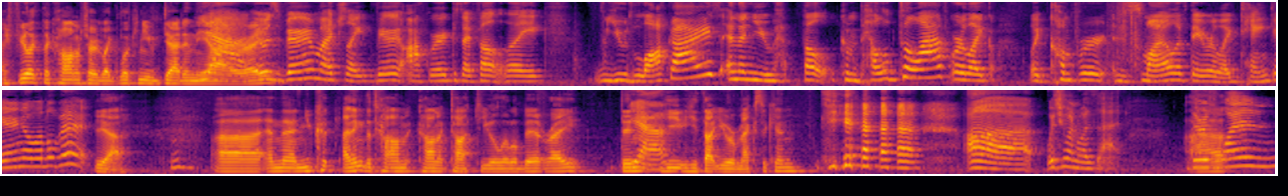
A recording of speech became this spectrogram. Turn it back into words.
I feel like the comics are like looking you dead in the yeah, eye, right? it was very much like very awkward because I felt like you'd lock eyes and then you felt compelled to laugh or like like comfort and smile if they were like tanking a little bit. yeah. Uh, and then you could, I think the comic comic talked to you a little bit, right? Didn't Yeah. he? He thought you were Mexican. Yeah. Uh, which one was that? There was Uh, one.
